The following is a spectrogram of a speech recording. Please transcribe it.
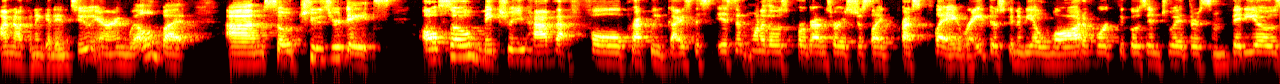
I'm not going to get into Erin will but um, so choose your dates also, make sure you have that full prep week, guys. This isn't one of those programs where it's just like press play, right? There's going to be a lot of work that goes into it. There's some videos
